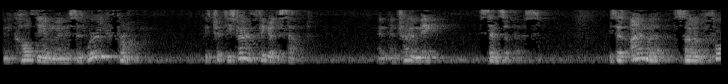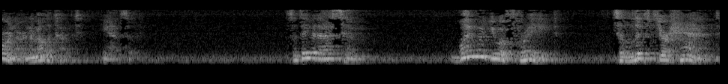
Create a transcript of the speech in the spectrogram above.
and he calls the young man and he says, Where are you from? He's, he's trying to figure this out and, and trying to make sense of this. He says, I'm a son of a foreigner, an Amalekite, he answered. So David asks him, Why weren't you afraid to lift your hand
